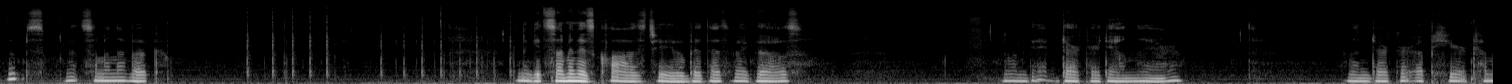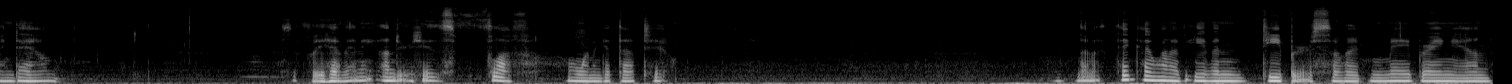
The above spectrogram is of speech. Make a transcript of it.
Oops, got some in the book. Gonna get some in his claws too, but that's where it goes. I want to get it darker down there and then darker up here coming down. So if we have any under his fluff, we want to get that too. Then I think I want it even deeper, so I may bring in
